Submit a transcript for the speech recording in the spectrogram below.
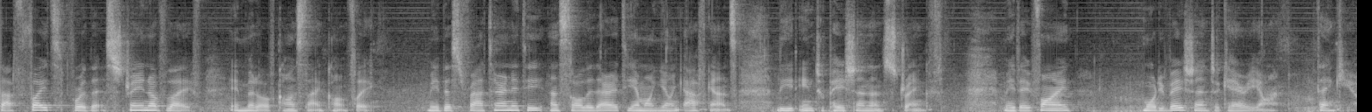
that fights for the strain of life in middle of constant conflict. May this fraternity and solidarity among young Afghans lead into patience and strength. May they find motivation to carry on. Thank you.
